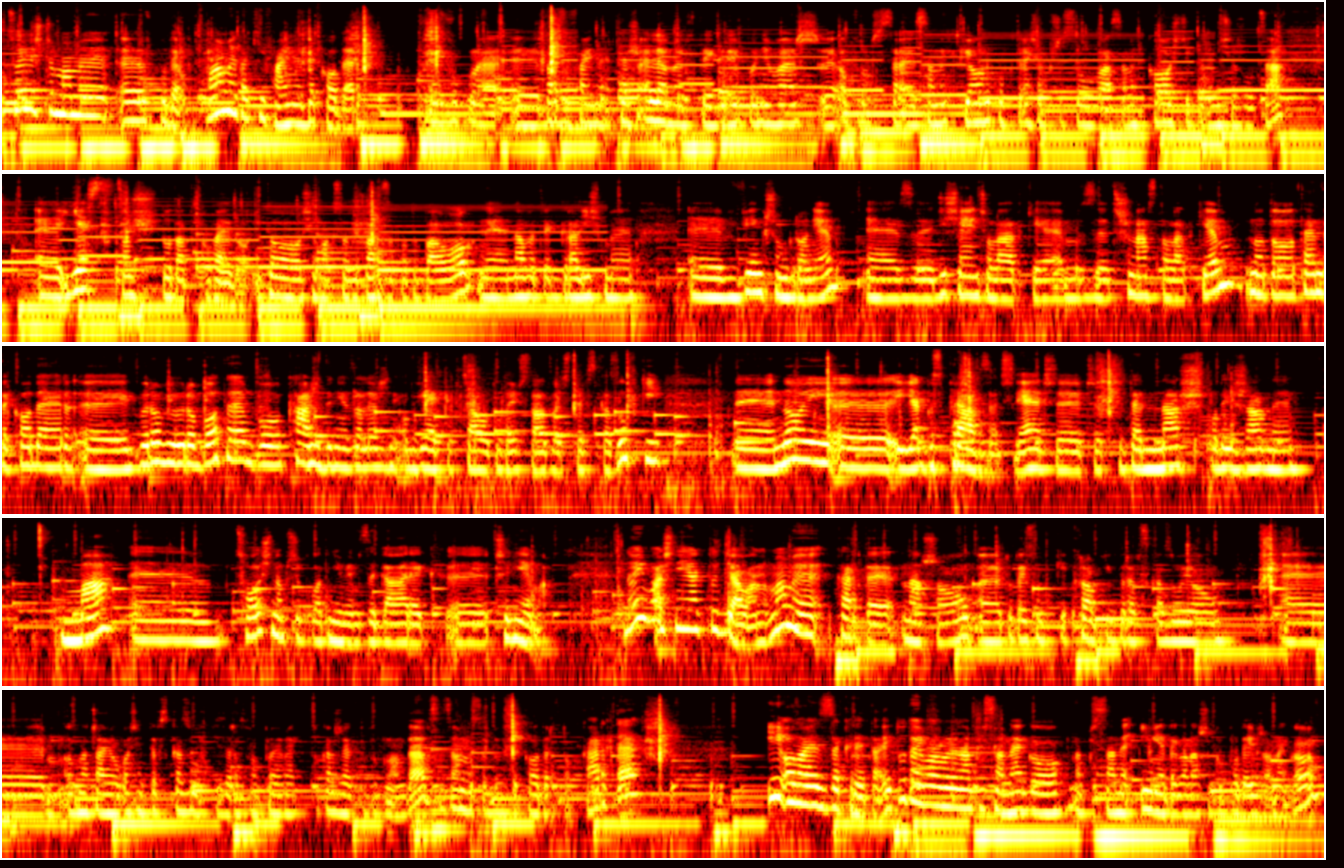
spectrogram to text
co jeszcze mamy w pudełku? Mamy taki fajny dekoder. W ogóle bardzo fajny też element tej gry, ponieważ oprócz sa- samych pionków, które się przesuwa, samych kości, którymi się rzuca, jest coś dodatkowego i to się Maxowi bardzo podobało. E, Nawet jak graliśmy e, w większym gronie e, z 10-latkiem, z 13-latkiem, no to ten dekoder e, jakby robił robotę, bo każdy niezależnie od wieku chciał tutaj wsadzać te wskazówki. E, No i e, jakby sprawdzać, nie? Czy, czy, czy ten nasz podejrzany ma e, coś, na przykład, nie wiem, zegarek, e, czy nie ma. No i właśnie jak to działa? No mamy kartę naszą, e, tutaj są takie kroki, które wskazują, e, oznaczają właśnie te wskazówki, zaraz Wam powiem, jak pokażę jak to wygląda. Wsadzamy sobie w dekoder tą kartę i ona jest zakryta. I tutaj mamy napisanego, napisane imię tego naszego podejrzanego.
